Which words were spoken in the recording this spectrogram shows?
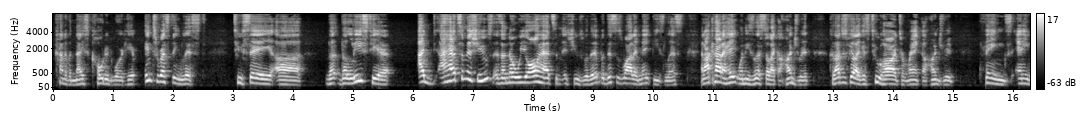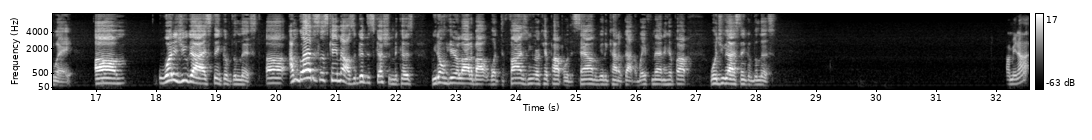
kind of a nice coded word here. Interesting list to say uh, the the least here. I, I had some issues, as I know we all had some issues with it, but this is why they make these lists. And I kind of hate when these lists are like 100 because I just feel like it's too hard to rank 100 things anyway. Um, what did you guys think of the list? Uh, I'm glad this list came out. It's a good discussion because we don't hear a lot about what defines New York hip hop or the sound. Really kind of gotten away from that in hip hop. What did you guys think of the list? I mean, I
